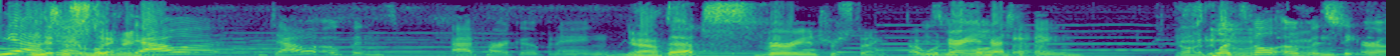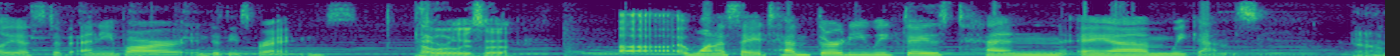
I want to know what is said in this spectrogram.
yeah, Interesting. Dawa Dawa opens at park opening. Yeah. That's very interesting. I It's wouldn't very have thought interesting. No, I didn't know Splitsville. Yeah, opens the earliest of any bar in Disney Springs. How early is that? Uh, I want to say 10:30 weekdays, 10 a.m. weekends. Yeah.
